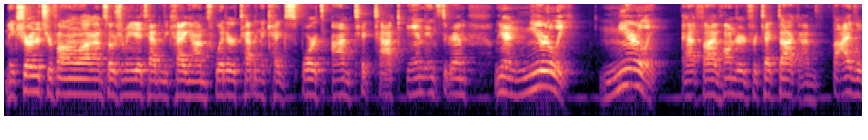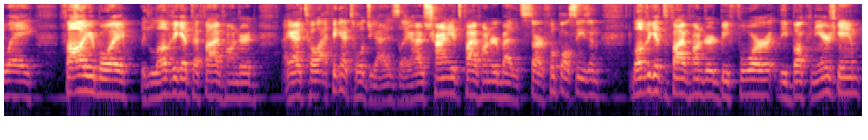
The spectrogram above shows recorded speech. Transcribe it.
Make sure that you're following along on social media, tapping the keg on Twitter, tapping the keg sports on TikTok and Instagram. We are nearly, nearly at 500 for TikTok. I'm five away. Follow your boy. We'd love to get to 500. I got told. I think I told you guys. Like I was trying to get to 500 by the start of football season. Love to get to 500 before the Buccaneers game.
